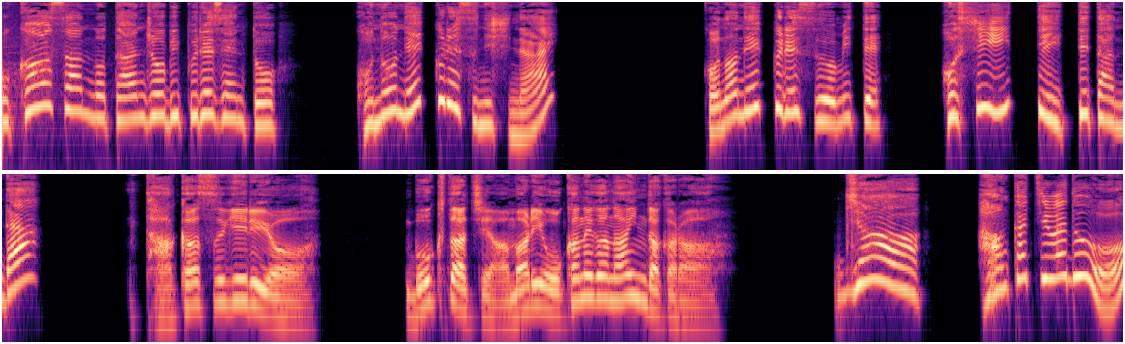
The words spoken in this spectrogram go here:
お母さんの誕生日プレゼント、このネックレスにしない？このネックレスを見て欲しいって言ってたんだ。高すぎるよ。僕たちあまりお金がないんだから。じゃあ、ハンカチはどう？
